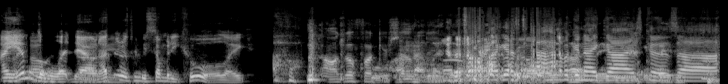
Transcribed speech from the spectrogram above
I am a Oh, little let down. I thought it was gonna be somebody cool. Like, Oh, go fuck I'm yourself. not dude. letting I guess uh, have a good night, guys. Because uh,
